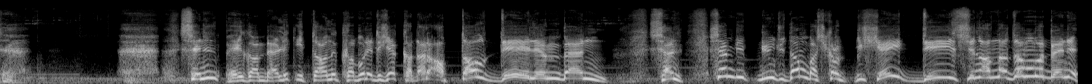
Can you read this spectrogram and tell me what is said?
Sen, senin peygamberlik iddianı kabul edecek kadar aptal değilim ben. Sen, sen bir büyücüden başka bir şey değilsin anladın mı beni?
